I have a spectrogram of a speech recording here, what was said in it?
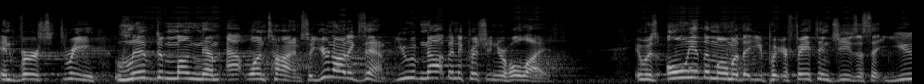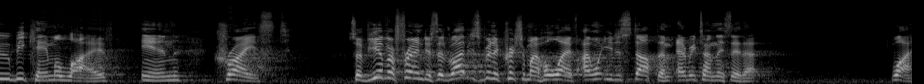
in verse 3, lived among them at one time. So you're not exempt. You have not been a Christian your whole life. It was only at the moment that you put your faith in Jesus that you became alive in Christ. So if you have a friend who says, Well, I've just been a Christian my whole life, I want you to stop them every time they say that. Why?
